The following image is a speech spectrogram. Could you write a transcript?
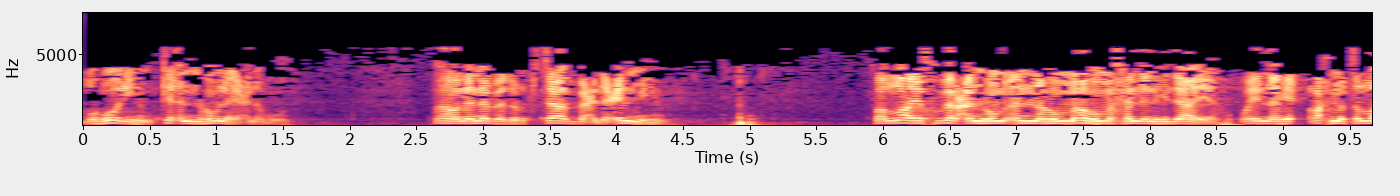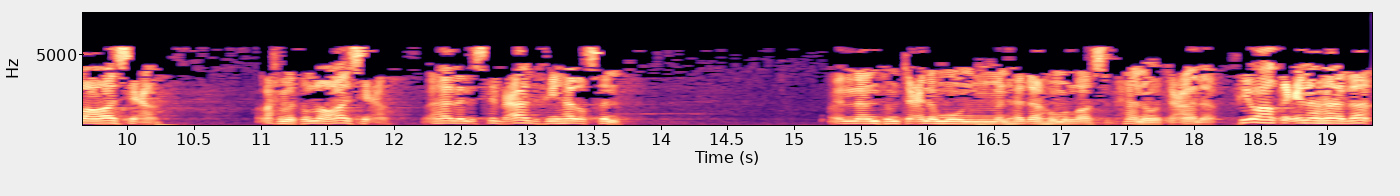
ظهورهم كأنهم لا يعلمون. فهؤلاء نبذوا الكتاب بعد علمهم. فالله يخبر عنهم أنهم ما هم محل الهداية وإلا رحمة الله واسعة رحمة الله واسعة. فهذا الاستبعاد في هذا الصنف. وإلا أنتم تعلمون من هداهم الله سبحانه وتعالى. في واقعنا هذا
